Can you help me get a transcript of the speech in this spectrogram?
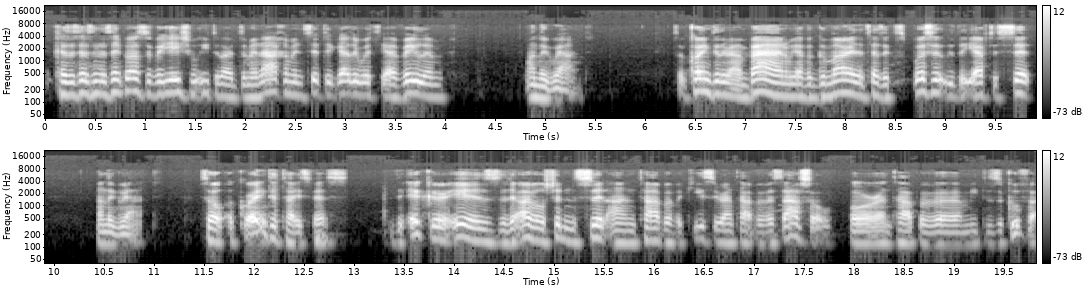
because it says in the same Pasuk, La'aretz, the Menachem and sit together with the Avelim on the ground. So according to the Ramban, we have a Gemara that says explicitly that you have to sit on the ground. So according to Tosfos, the Iker is that the Avel shouldn't sit on top of a kisir, on top of a safsel, or on top of a mita zakufa.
